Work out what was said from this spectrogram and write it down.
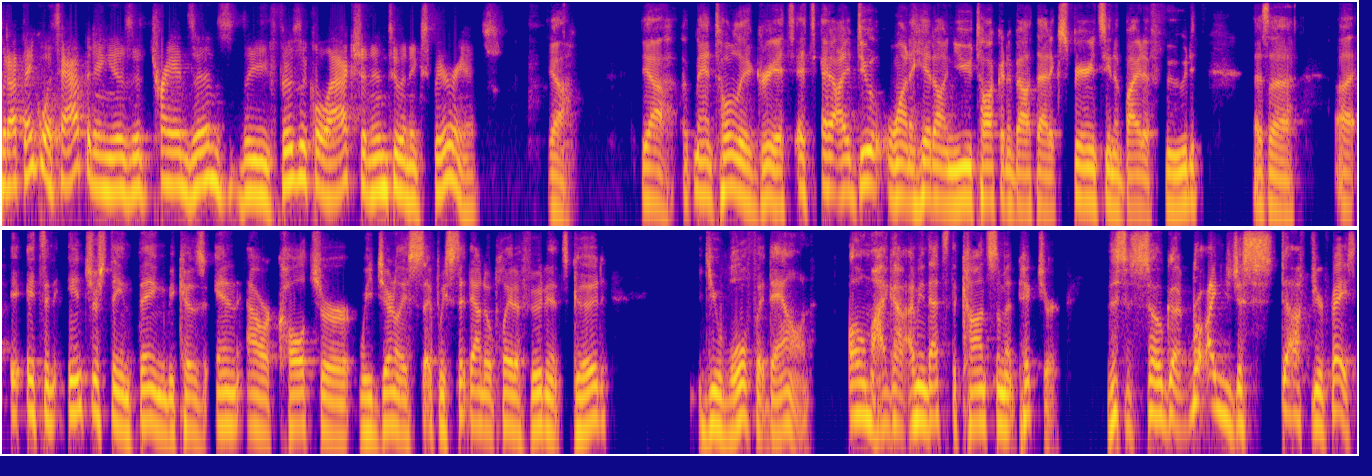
but I think what's happening is it transcends the physical action into an experience. Yeah. Yeah, man, totally agree. It's it's I do want to hit on you talking about that experiencing a bite of food as a uh, it, it's an interesting thing because in our culture, we generally if we sit down to a plate of food and it's good, you wolf it down. Oh my god! I mean, that's the consummate picture. This is so good, and you just stuff your face,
